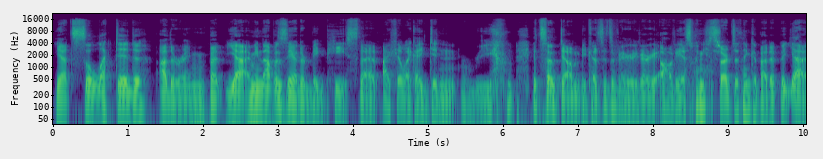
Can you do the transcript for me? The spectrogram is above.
Yeah, it's selected othering, but yeah, I mean that was the other big piece that I feel like I didn't read. it's so dumb because it's very very obvious when you start to think about it. But yeah,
